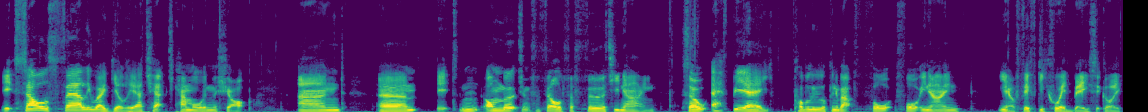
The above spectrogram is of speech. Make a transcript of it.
it sells fairly regularly. I checked Camel in the shop, and um, it's on Merchant Fulfilled for 39. So FBA probably looking about 49, you know, 50 quid basically.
